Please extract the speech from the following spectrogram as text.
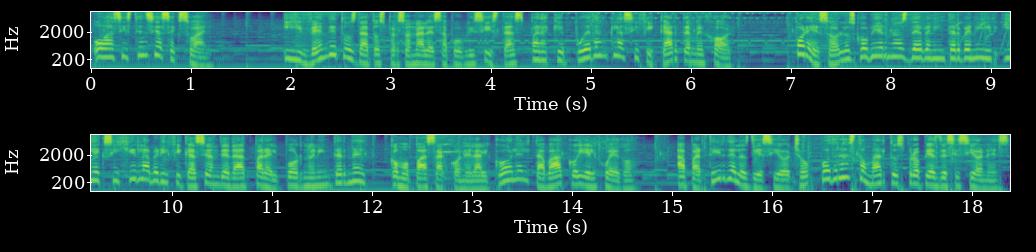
o asistencia sexual. Y vende tus datos personales a publicistas para que puedan clasificarte mejor por eso, los gobiernos deben intervenir y exigir la verificación de edad para el porno en Internet, como pasa con el alcohol, el tabaco y el juego. A partir de los 18 podrás tomar tus propias decisiones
